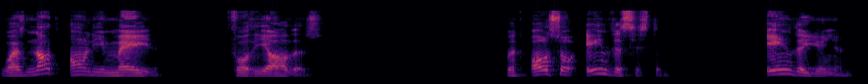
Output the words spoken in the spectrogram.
was not only made for the others, but also in the system, in the union.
